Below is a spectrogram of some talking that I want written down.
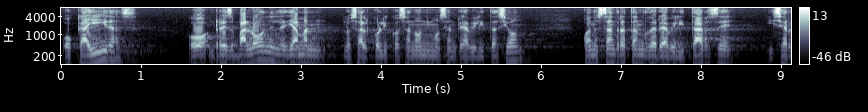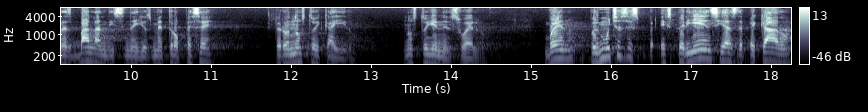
o caídas, o resbalones, le llaman los alcohólicos anónimos en rehabilitación, cuando están tratando de rehabilitarse y se resbalan, dicen ellos, me tropecé, pero no estoy caído no estoy en el suelo. Bueno, pues muchas experiencias de pecado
